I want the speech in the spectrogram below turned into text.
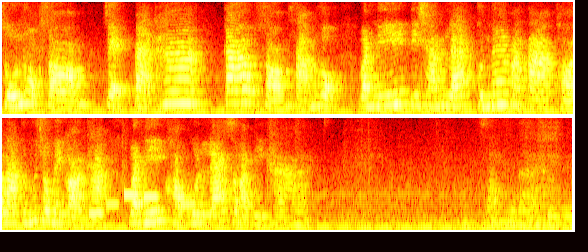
062 785 9236 วันนี้ดิฉันและคุณแม่มาตาขอลาคุณผู้ชมไปก่อนค่ะ วันนี้ขอบคุณและสวัสดีค่ะ สาธุค่ะ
